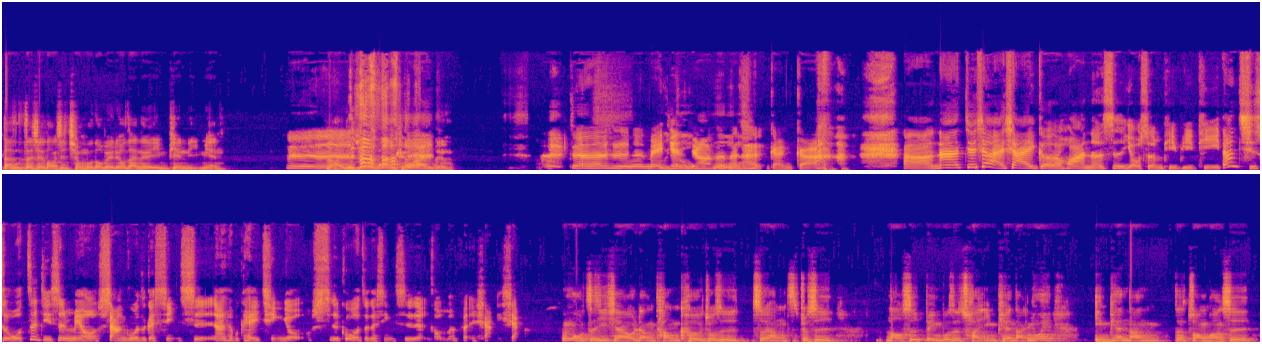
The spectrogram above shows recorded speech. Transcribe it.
但是这些东西全部都被留在那个影片里面，嗯，那还是觉得蛮可爱的。真的是没剪掉，真的很尴尬。好，那接下来下一个的话呢，是有声 PPT，但其实我自己是没有上过这个形式，那可不可以请有试过这个形式的人跟我们分享一下？因为我自己现在有两堂课就是这样子，就是老师并不是传影片档，因为影片档的状况是，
